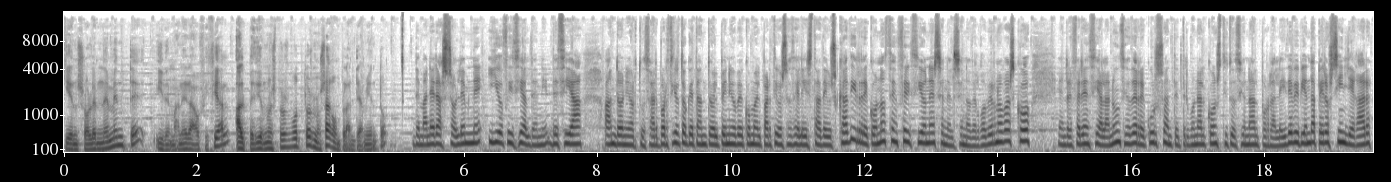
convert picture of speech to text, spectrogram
quien solemnemente y de manera oficial, al pedir nuestros votos, nos haga un planteamiento de manera solemne y oficial, decía Antonio Ortuzar. Por cierto, que tanto el PNV como el Partido Socialista de Euskadi reconocen fricciones en el seno del Gobierno vasco en referencia al anuncio de recurso ante el Tribunal Constitucional por la Ley de Vivienda, pero sin llegar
